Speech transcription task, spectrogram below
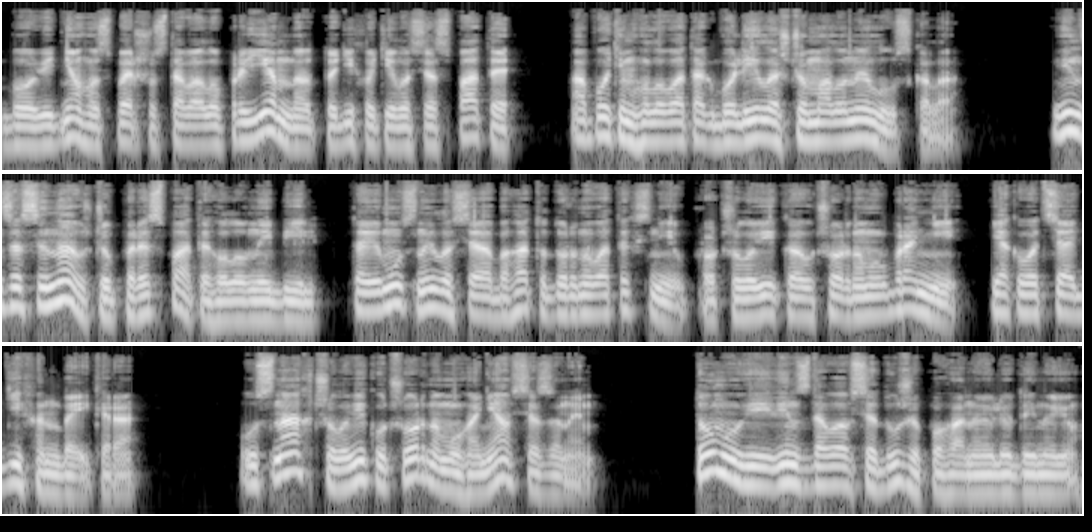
бо від нього спершу ставало приємно, тоді хотілося спати, а потім голова так боліла, що мало не лускала. Він засинав, щоб переспати головний біль, та йому снилося багато дурнуватих снів про чоловіка у чорному вбранні, як оця Діфенбейкера. У снах чоловік у чорному ганявся за ним. Томові він здавався дуже поганою людиною.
